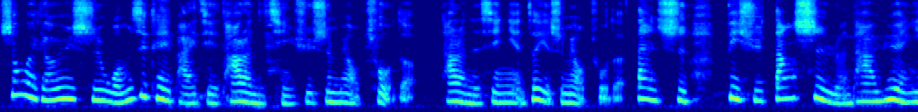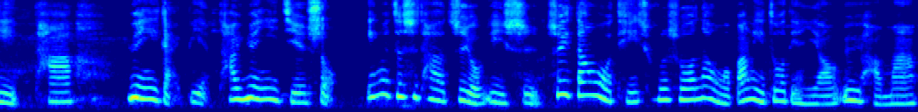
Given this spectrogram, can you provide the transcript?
身为疗愈师，我们是可以排解他人的情绪是没有错的，他人的信念这也是没有错的。但是必须当事人他愿意，他。愿意改变，他愿意接受，因为这是他的自由意识。所以，当我提出说：“那我帮你做点疗愈好吗？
